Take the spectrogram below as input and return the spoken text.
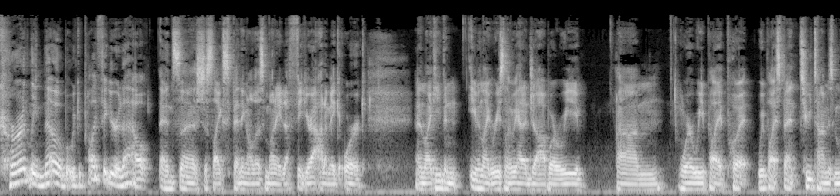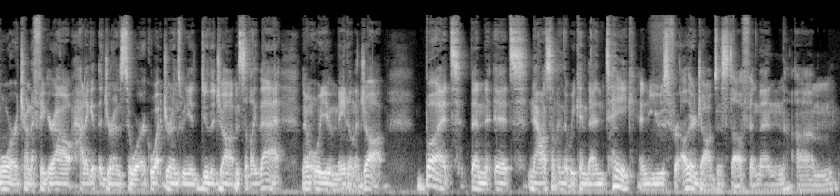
currently no, but we could probably figure it out. And so it's just like spending all this money to figure out how to make it work. And like, even, even like recently we had a job where we, um, where we probably put we probably spent two times more trying to figure out how to get the drones to work, what drones we need to do the job and stuff like that than what we even made on the job. But then it's now something that we can then take and use for other jobs and stuff, and then um,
